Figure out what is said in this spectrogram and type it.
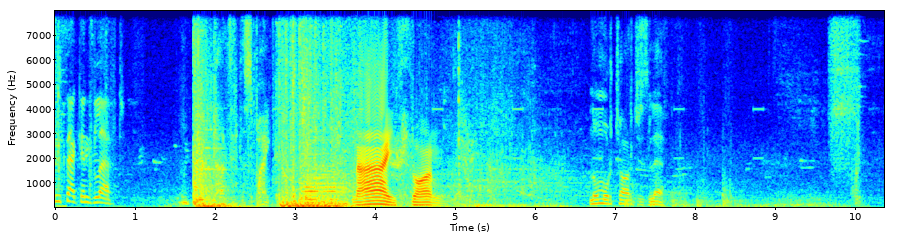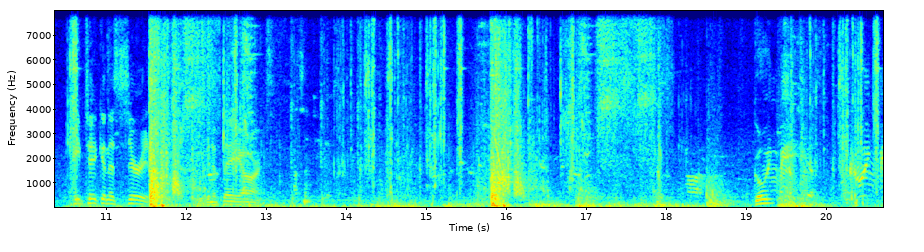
Ten seconds left. Planted the spike. Nice one. No more charges left. Keep taking this seriously, even if they aren't. Going B. Going B.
